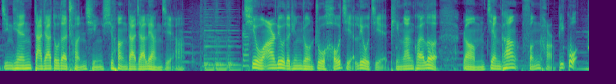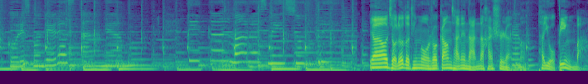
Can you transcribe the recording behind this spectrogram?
今天大家都在传情，希望大家谅解啊！七五二六的听众祝侯姐、六姐平安快乐，让我们健康逢考必过。幺幺九六的听众说：“刚才那男的还是人吗？他有病吧？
